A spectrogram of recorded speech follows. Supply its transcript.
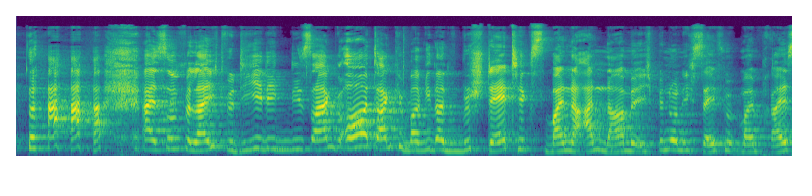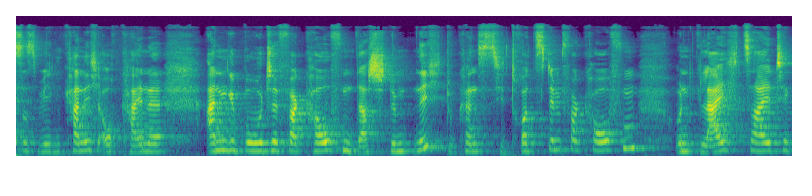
also vielleicht für diejenigen, die sagen, oh, danke Marina, du bestätigst meine Annahme. Ich bin noch nicht safe mit meinem Preis, deswegen kann ich auch keine Angebote verkaufen. Das stimmt nicht. Du kannst sie trotzdem verkaufen und gleichzeitig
